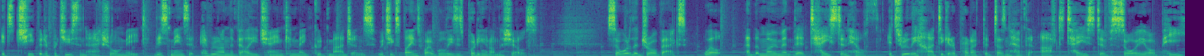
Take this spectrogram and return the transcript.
it's cheaper to produce than actual meat. This means that everyone in the value chain can make good margins, which explains why Woolies is putting it on the shelves. So, what are the drawbacks? Well, at the moment, they're taste and health. It's really hard to get a product that doesn't have the aftertaste of soy or pea.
